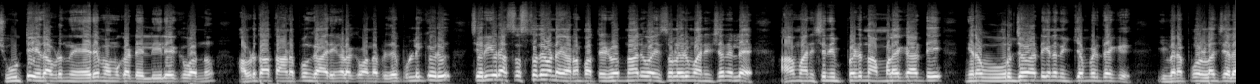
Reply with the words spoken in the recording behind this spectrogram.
ഷൂട്ട് ചെയ്ത് അവിടെ നേരെ നമുക്ക് ഡൽഹിയിലേക്ക് വന്നു. അവിടുത്തെ ആ തണുപ്പും കാര്യങ്ങളൊക്കെ വന്നപ്പോഴത്തേക്ക് പുള്ളിക്ക് ഒരു ചെറിയൊരു അസ്വസ്ഥത ഉണ്ടായി കാരണം പത്ത് എഴുപത്തിനാല് വയസ്സുള്ള ഒരു മനുഷ്യനല്ലേ? ആ മനുഷ്യൻ ഇപ്പോഴും നമ്മളെക്കാട്ടി ഇങ്ങനെ ഊർജമായിട്ട് ഇങ്ങനെ നിൽക്കുമ്പോഴത്തേക്ക് ഇവനെപ്പോലുള്ള ചില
